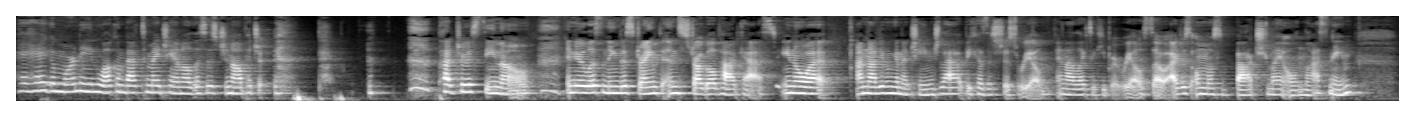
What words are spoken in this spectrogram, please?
Hey, hey, good morning. Welcome back to my channel. This is Janelle Petr- Petrosino, and you're listening to Strength and Struggle podcast. You know what? I'm not even going to change that because it's just real, and I like to keep it real. So I just almost botched my own last name.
